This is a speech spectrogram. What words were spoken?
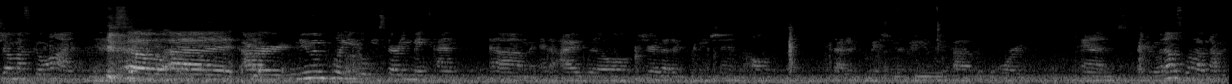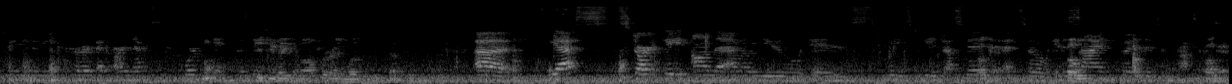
show must go on. So, uh, our new employee will be starting May tenth, um, and I will share that information, all that information with you, uh, with the board. And everyone else will have an opportunity to meet her at our next board meeting, so Did you make an offer and was it accepted? Uh, yes, start date on the MOU is, needs to be adjusted, Okay. and so it is Oh. signed, but it is in process. Okay.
